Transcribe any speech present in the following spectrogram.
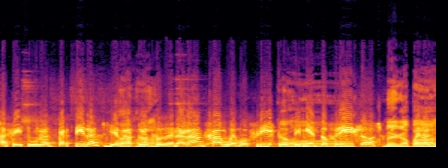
aceitunas partidas, lleva Ajá. trozos de naranja, huevo frito, Oh. pimiento frito. Venga, pa, Bueno,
